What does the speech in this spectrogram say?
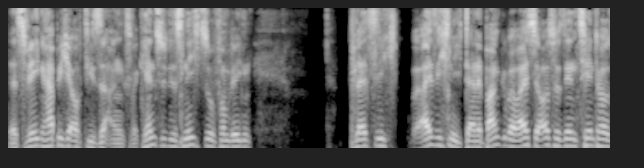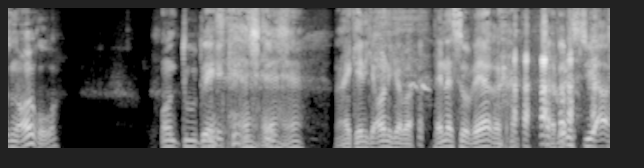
deswegen habe ich auch diese Angst. Kennst du das nicht so von wegen, plötzlich, weiß ich nicht, deine Bank überweist dir aus Versehen 10.000 Euro und du denkst, Nee, hä, hä, hä? Nein, kenne ich auch nicht, aber wenn es so wäre, da würdest du ja,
